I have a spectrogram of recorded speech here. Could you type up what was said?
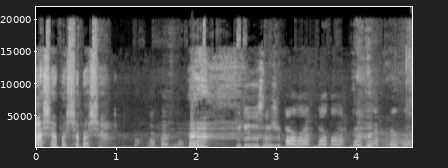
Basia, Basia, Basia. Na pewno. Tutaj to jest najwyżej Barbara, Barbara, Barbara, Barbara.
